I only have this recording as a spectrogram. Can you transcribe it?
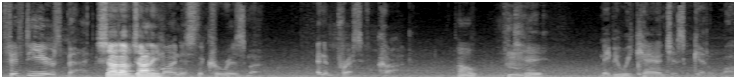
50 years back. Shut up, Johnny. Minus the charisma. An impressive cock. Oh, okay. Hmm. Maybe we can just get along.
